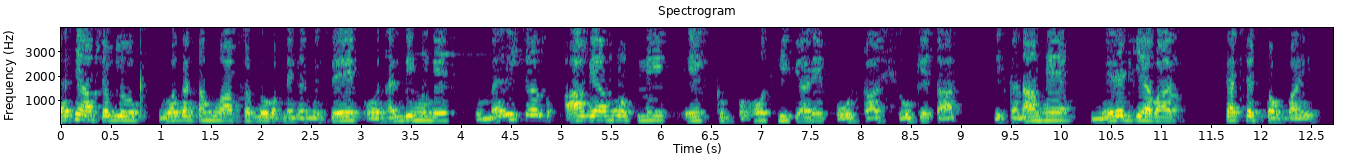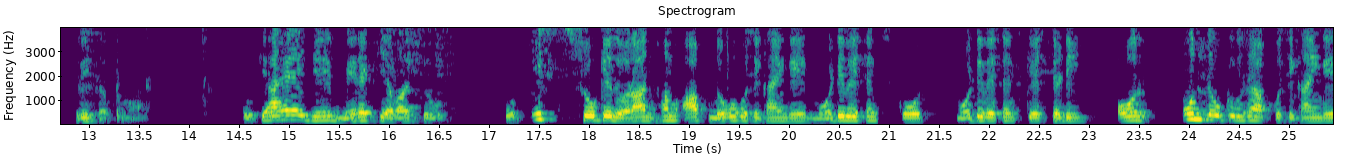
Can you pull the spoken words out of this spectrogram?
कैसे आप सब लोग दुआ करता हूँ, आप सब लोग अपने घर में सेफ़ और हेल्दी होंगे। तो मैं ऋषभ आ गया हूँ अपने एक बहुत ही प्यारे पॉडकास्ट शो के साथ, जिसका नाम है मेरठ की आवाज़ sector talk by Rishabh Kumar तो क्या है ये मेरठ की आवाज़ शो तो इस शो के दौरान हम आप लोगों को सिखाएँगे motivation quote motivation case study और उन लोगों से आपको सिखाएँगे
